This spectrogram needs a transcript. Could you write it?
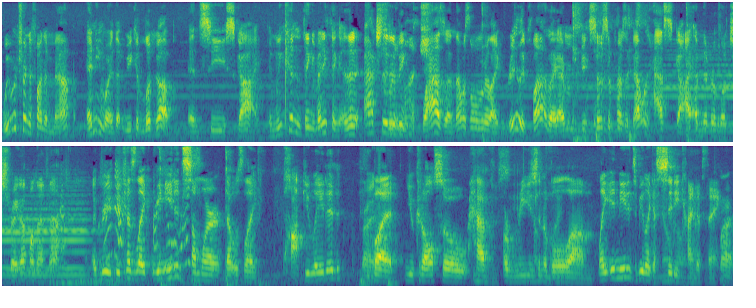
we were trying to find a map anywhere that we could look up and see sky, and we couldn't think of anything. And then it actually ended up Pretty being much. Plaza, and that was the one we were like, really Plaza? Like I remember being so surprised, like that one has sky. I've never looked straight up on that map. Agreed, because like we needed somewhere that was like populated, Right. but you could also have a reasonable, um, like it needed to be like a city kind of thing. Right.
